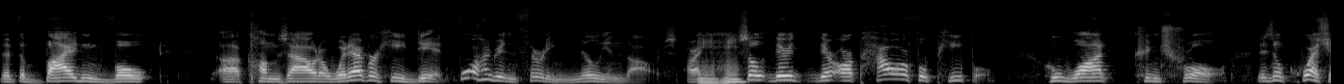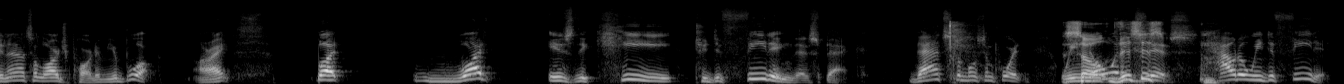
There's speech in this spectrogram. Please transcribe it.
that the Biden vote uh, comes out or whatever he did 430 million dollars all right? mm-hmm. so there there are powerful people who want control there's no question and that's a large part of your book all right but what is the key to defeating this, Beck. That's the most important. We so know what this exists. Is, How do we defeat it?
